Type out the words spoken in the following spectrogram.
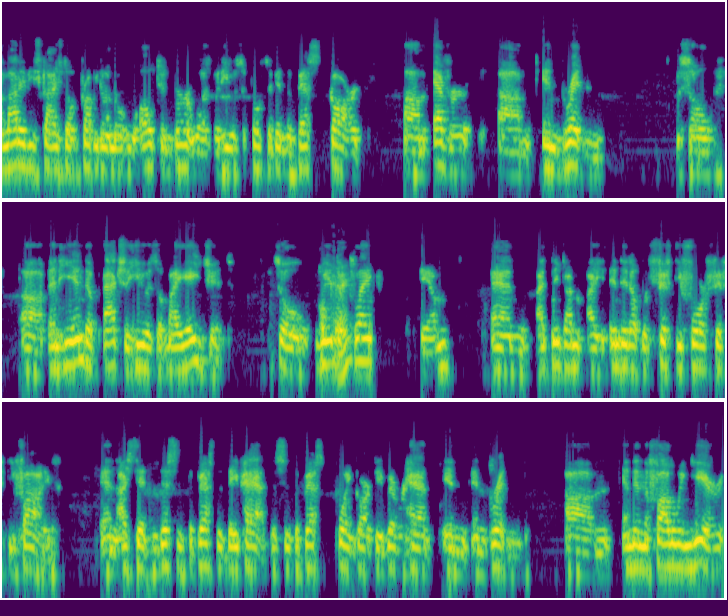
a lot of these guys don't probably don't know who Alton Byrd was, but he was supposed to have been the best guard um, ever um, in Britain. So, uh, and he ended up actually he was my agent. So we ended Okay. up playing him, and I think I'm I ended up with 54, 55. And I said, this is the best that they've had. This is the best point guard they've ever had in, in Britain. Um, and then the following year,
